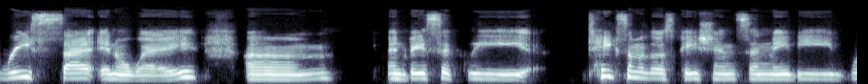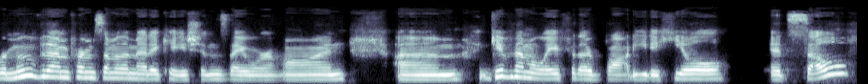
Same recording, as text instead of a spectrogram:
reset in a way um, and basically take some of those patients and maybe remove them from some of the medications they were on, um, give them a way for their body to heal itself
